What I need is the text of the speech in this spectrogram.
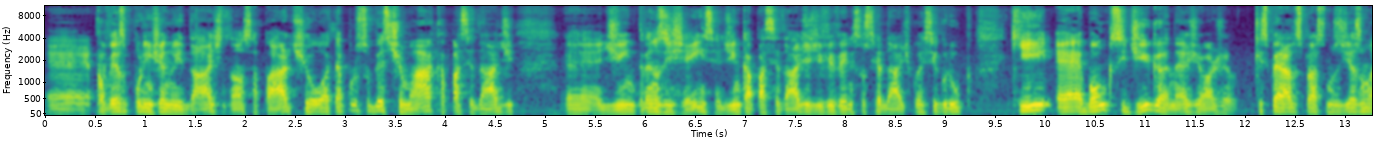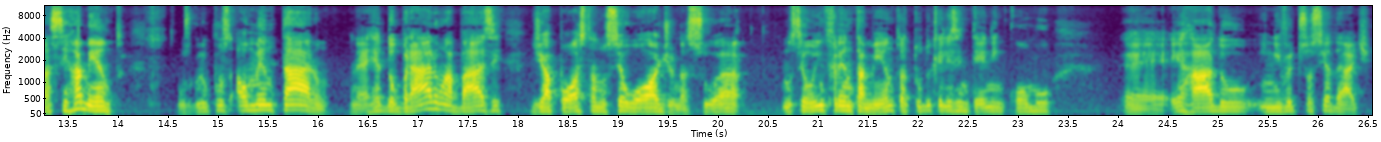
é, talvez por ingenuidade da nossa parte ou até por subestimar a capacidade é, de intransigência, de incapacidade de viver em sociedade com esse grupo, que é bom que se diga, né, Georgia, que esperar dos próximos dias um acirramento. Os grupos aumentaram, né, redobraram a base de aposta no seu ódio, na sua no seu enfrentamento a tudo que eles entendem como é, errado em nível de sociedade.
